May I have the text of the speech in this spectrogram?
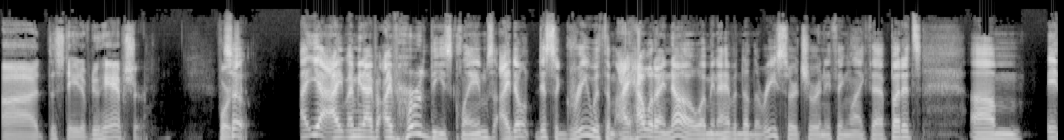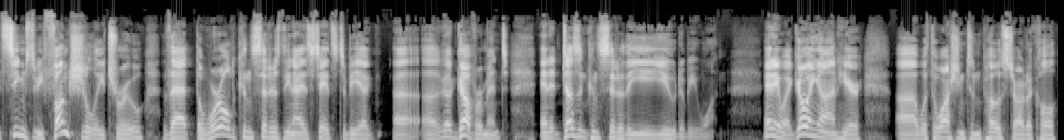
uh, the state of New Hampshire. For so example. Uh, yeah I, I mean I've, I've heard these claims. I don't disagree with them. I how would i know? I mean i haven't done the research or anything like that but it's um it seems to be functionally true that the world considers the united states to be a, a, a government and it doesn't consider the eu to be one. Anyway, going on here uh, with the Washington Post article,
